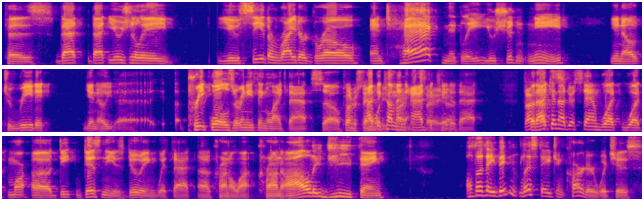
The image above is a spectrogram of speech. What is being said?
because that that usually you see the writer grow, and technically you shouldn't need, you know, to read it, you know, uh, prequels or anything like that. So To understand I've become an to say, advocate yeah. of that That- but I can understand what what Mar- uh, D- Disney is doing with that uh, chronolo- chronology thing. Although they didn't list Agent Carter, which is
